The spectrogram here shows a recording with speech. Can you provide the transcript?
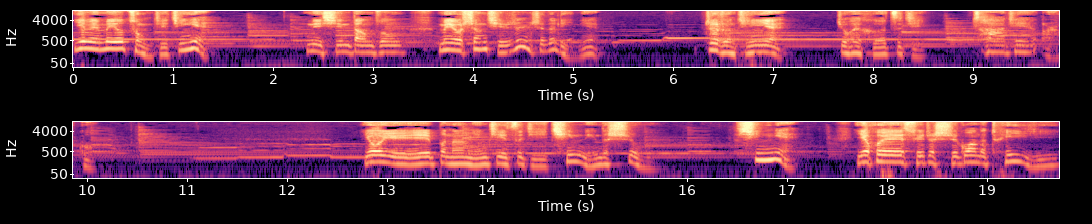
因为没有总结经验，内心当中没有升起认识的理念，这种经验就会和自己擦肩而过。由于不能铭记自己亲临的事物，心念。也会随着时光的推移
